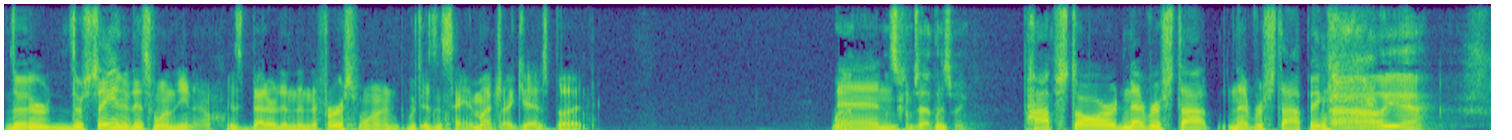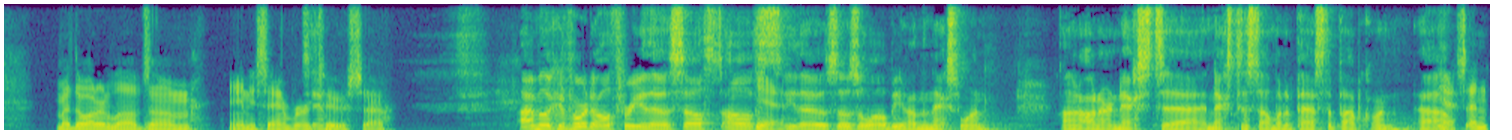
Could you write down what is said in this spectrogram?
They're they're saying that this one, you know, is better than, than the first one, which isn't saying much, I guess. But What and else comes out this week? Pop star, never stop, never stopping. Oh yeah, my daughter loves um Andy Samberg Sam. too. So I'm looking forward to all three of those. So I'll, I'll Yeah. see those. Those will all be on the next one, on, on our next uh, next installment of Pass the Popcorn. Uh, yes, and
